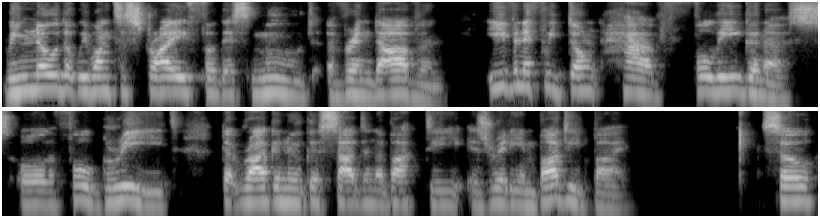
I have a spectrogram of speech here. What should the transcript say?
we know that we want to strive for this mood of Vrindavan, even if we don't have full eagerness or the full greed that Raganuga Sadhana Bhakti is really embodied by. So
